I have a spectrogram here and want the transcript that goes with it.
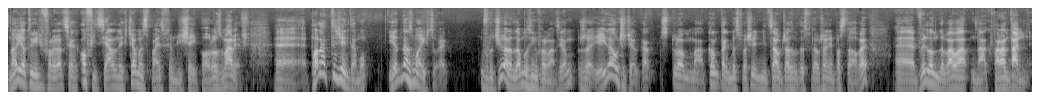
No i o tych informacjach oficjalnych chciałbym z Państwem dzisiaj porozmawiać. E, ponad tydzień temu jedna z moich córek wróciła do domu z informacją, że jej nauczycielka, z którą ma kontakt bezpośredni cały czas, bo to jest nauczanie podstawowe, e, wylądowała na kwarantannie.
